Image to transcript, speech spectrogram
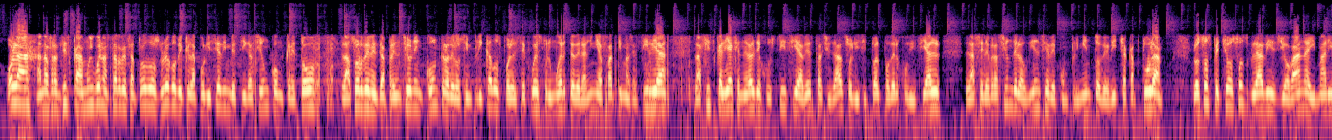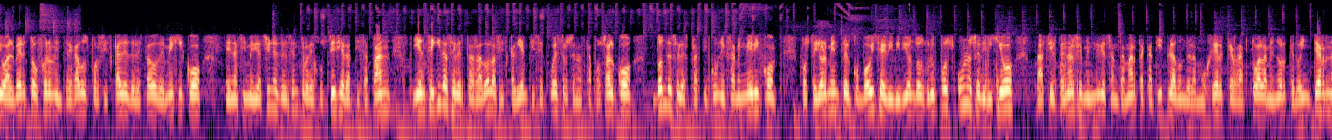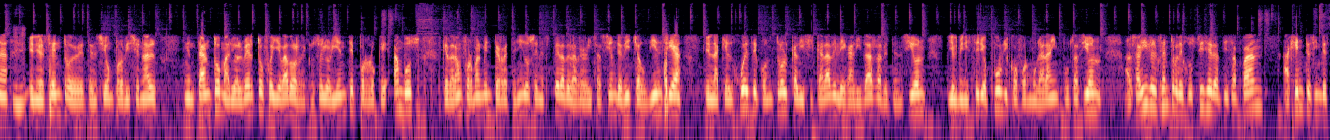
Hola, Ana Francisca, muy buenas tardes a todos. Luego de que la Policía de Investigación concretó las órdenes de aprehensión en contra de los implicados por el secuestro y muerte de la niña Fátima Cecilia, la Fiscalía General de Justicia de esta ciudad solicitó al Poder Judicial la celebración de la audiencia de cumplimiento de dicha captura. Los sospechosos, Gladys Giovanna y Mario Alberto, fueron entregados por fiscales del Estado de México en las inmediaciones del Centro de Justicia de Atizapán y enseguida se les trasladó a la Fiscalía Antisecuestros en Azcapotzalco, donde donde se les practicó un examen médico. Posteriormente el convoy se dividió en dos grupos. Uno se dirigió hacia el penal femenil de Santa Marta Catitla, donde la mujer que raptó a la menor quedó interna en el centro de detención provisional. En tanto, Mario Alberto fue llevado al reclusorio Oriente, por lo que ambos quedarán formalmente retenidos en espera de la realización de dicha audiencia, en la que el juez de control calificará de legalidad la detención y el Ministerio Público formulará imputación. Al salir del Centro de Justicia de Atizapán, agentes investigadores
